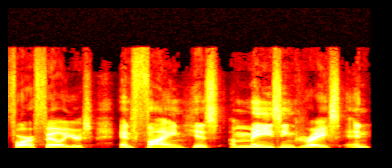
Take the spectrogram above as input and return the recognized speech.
for our failures and find his amazing grace and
